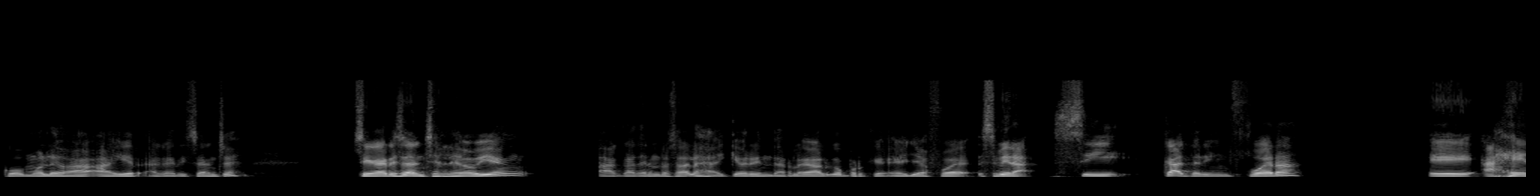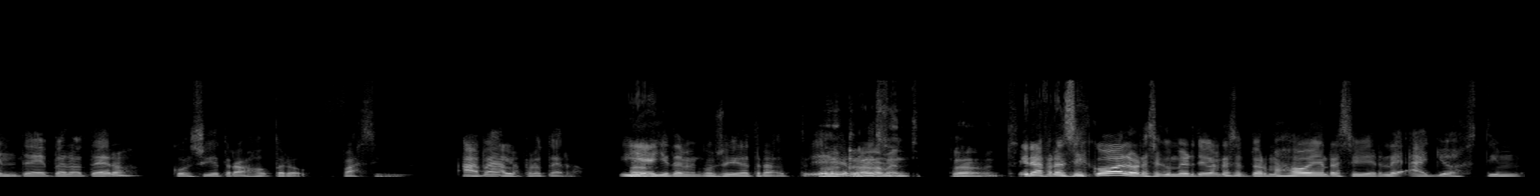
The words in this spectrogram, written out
cómo le va a ir a Gary Sánchez. Si a Gary Sánchez le va bien, a Catherine Rosales hay que brindarle algo porque ella fue. Mira, si Catherine fuera eh, agente de peloteros, consiguió trabajo, pero fácil. A, para los peloteros. Y Claro. ella también consiguió trabajo. No, claramente, claramente. Mira, Francisco Álvarez se convirtió en el receptor más joven en recibirle a Justin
